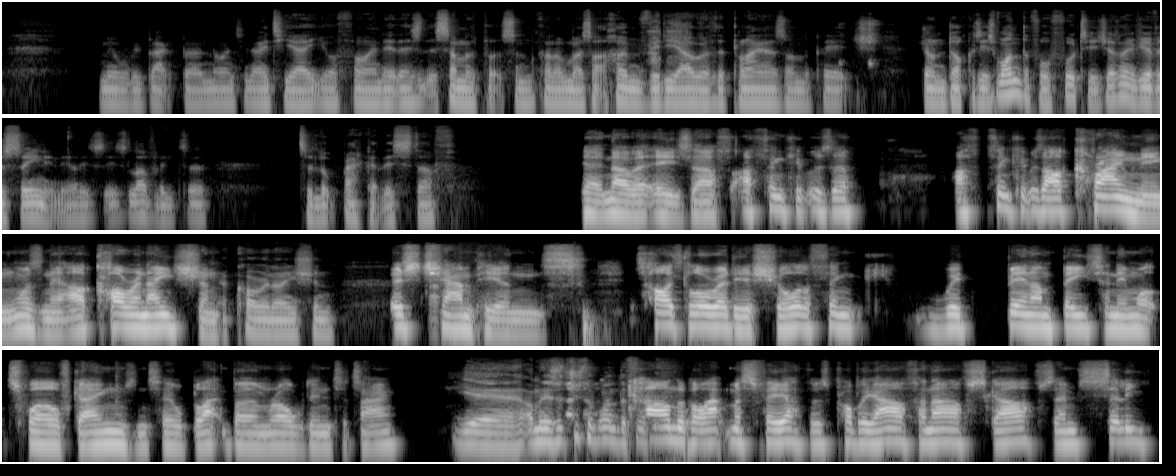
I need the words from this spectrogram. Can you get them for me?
Millwall Blackburn 1988. You'll find it. There's someone put some kind of almost like home video of the players on the pitch. John Docherty. It's wonderful footage. I don't know if you've ever seen it, Neil. It's, it's lovely to to look back at this stuff. Yeah, no, it is. I, I think it was a, I think it was our crowning, wasn't it? Our coronation A coronation. as uh, champions. Title already assured. I think we'd been unbeaten in what twelve games until Blackburn rolled into town. Yeah, I mean, it's just a wonderful Carnival atmosphere. There was probably half and half scarves, them silly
